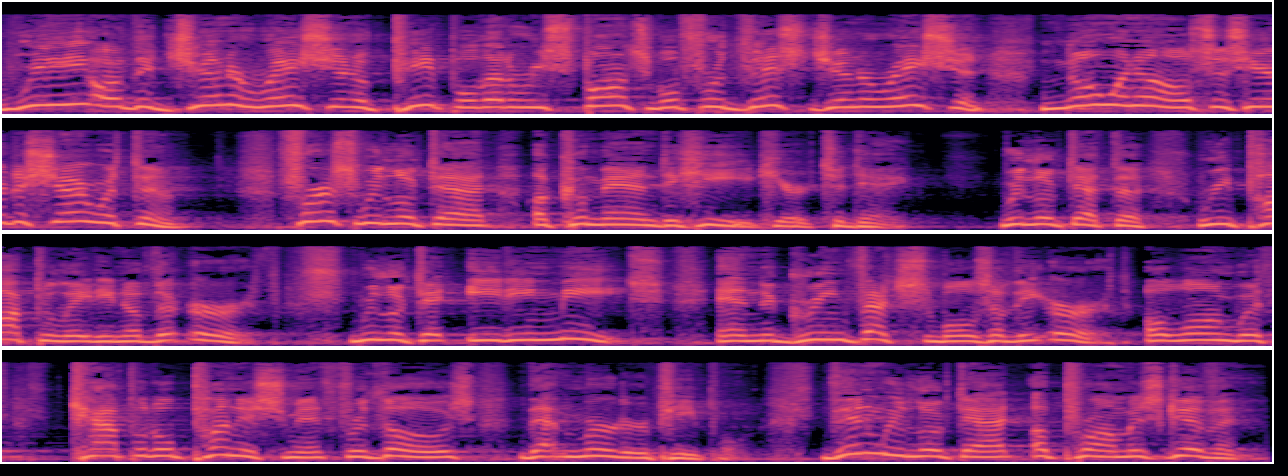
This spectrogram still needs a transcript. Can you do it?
We are the generation of people that are responsible for this generation. No one else is here to share with them. First, we looked at a command to heed here today. We looked at the repopulating of the earth. We looked at eating meat and the green vegetables of the earth, along with capital punishment for those that murder people. Then we looked at a promise given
